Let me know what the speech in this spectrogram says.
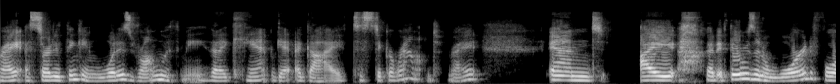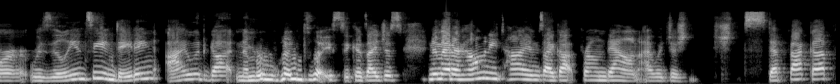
right? I started thinking, what is wrong with me that I can't get a guy to stick around, right? And I, God, if there was an award for resiliency in dating, I would got number one place because I just, no matter how many times I got thrown down, I would just step back up,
